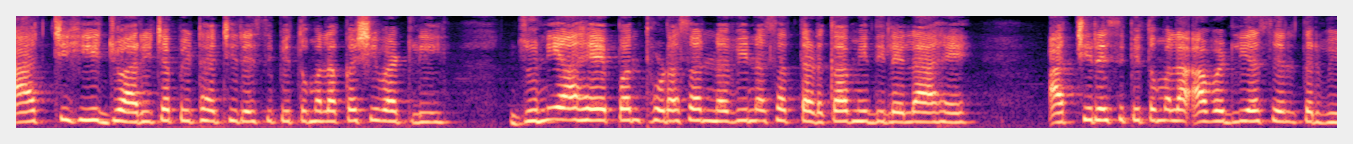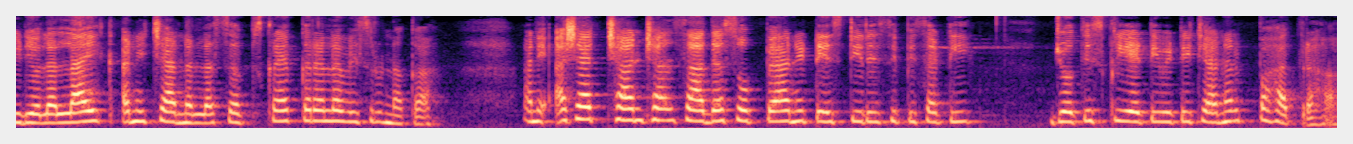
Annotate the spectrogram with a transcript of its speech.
आजची ही ज्वारीच्या पिठाची रेसिपी तुम्हाला कशी वाटली? जुनी आहे पण थोडासा नवीन असा तडका मी दिलेला आहे. आजची रेसिपी तुम्हाला आवडली असेल तर व्हिडिओला लाईक आणि चॅनलला सबस्क्राईब करायला विसरू नका. आणि अशा छान छान साध्या सोप्या आणि टेस्टी रेसिपीसाठी ज्योतिष क्रिएटिव्हिटी चॅनल पाहत रहा.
